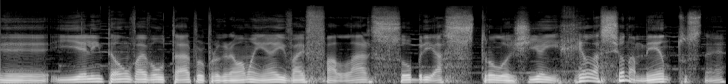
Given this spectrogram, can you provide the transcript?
É, e ele então vai voltar para o programa amanhã e vai falar sobre astrologia e relacionamentos, né?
